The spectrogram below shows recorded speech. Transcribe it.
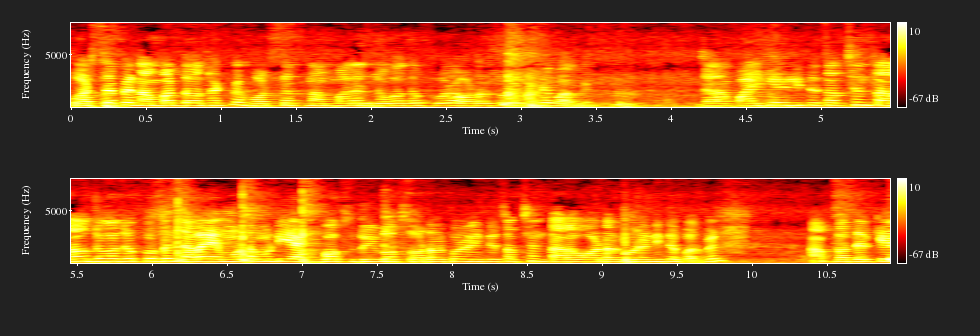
হোয়াটসঅ্যাপে নাম্বার দেওয়া থাকবে। হোয়াটসঅ্যাপ নাম্বারে যোগাযোগ করে অর্ডার করে দিতে পারবেন। যারা পাইকারি নিতে চাচ্ছেন, তারাও যোগাযোগ করবেন। যারা মোটামুটি এক বক্স দুই বক্স অর্ডার করে নিতে চাচ্ছেন, তারাও অর্ডার করে নিতে পারবেন। আপনাদেরকে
